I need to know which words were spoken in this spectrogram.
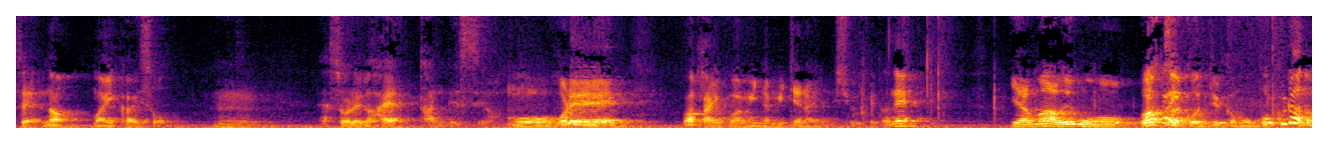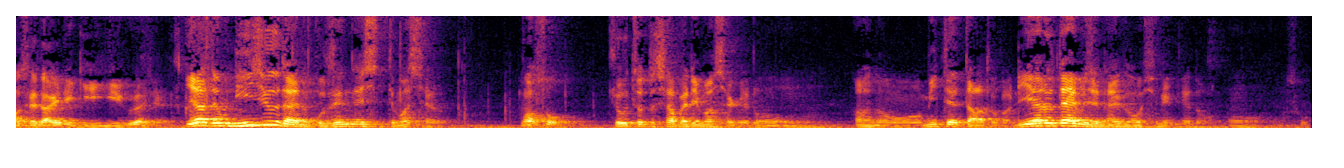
そうやな毎回そううんそれが流行ったんですよもうこれ若い子はみんな見てないんでしょうけどねいやまあでも若い子っていうかもう僕らの世代でギリギリぐらいじゃないですいやでも20代の子全然知ってましたよ。かあそ今日ちょっと喋りましたけど、ううん。あの見てたとかリアルタイムじゃないかもしれんけど。うんそう。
